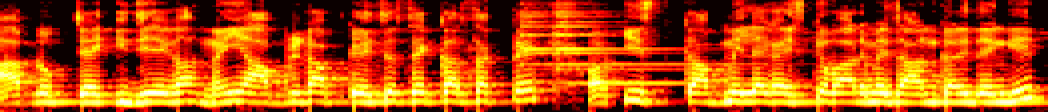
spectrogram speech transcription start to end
आप लोग चेक कीजिएगा। नई अपडेट आप कैसे चेक कर सकते हैं और किस कब मिलेगा, इसके बारे में जानकारी देंगे।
